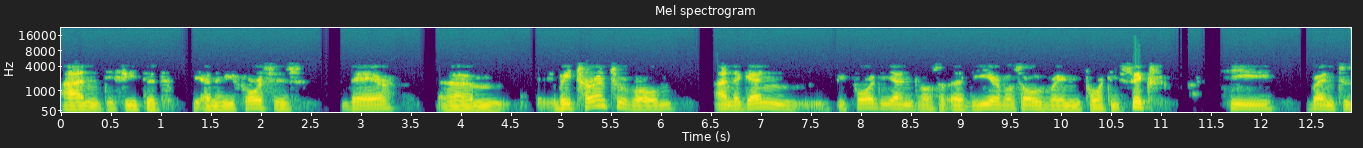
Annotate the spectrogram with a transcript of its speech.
and defeated the enemy forces there. Um, returned to Rome, And again, before the end was uh, the year was over in 46, he went to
